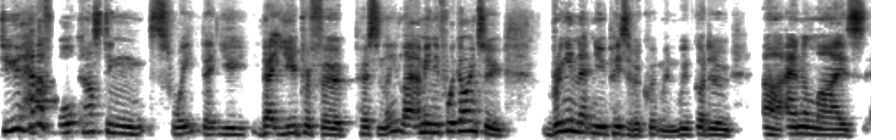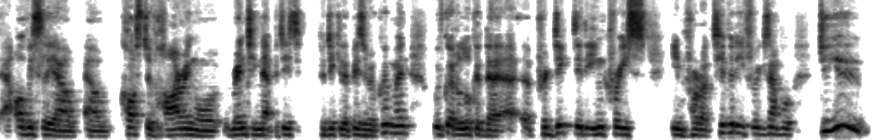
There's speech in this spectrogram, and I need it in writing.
Do you have a forecasting suite that you that you prefer personally? Like, I mean, if we're going to bring in that new piece of equipment, we've got to uh, analyze obviously our, our cost of hiring or renting that particular piece of equipment. We've got to look at the uh, predicted increase in productivity, for example. Do you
